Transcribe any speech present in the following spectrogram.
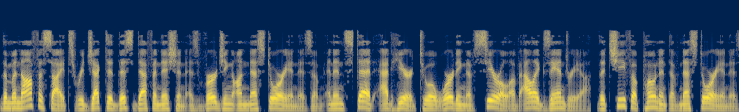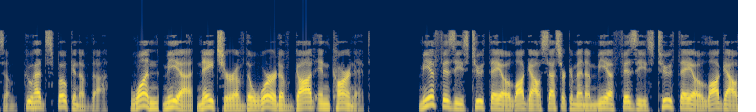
the Monophysites rejected this definition as verging on Nestorianism and instead adhered to a wording of Cyril of Alexandria, the chief opponent of Nestorianism, who had spoken of the one nature of the Word of God incarnate. Mia physis tu theo logou sesercamena mia physis tu theo logou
